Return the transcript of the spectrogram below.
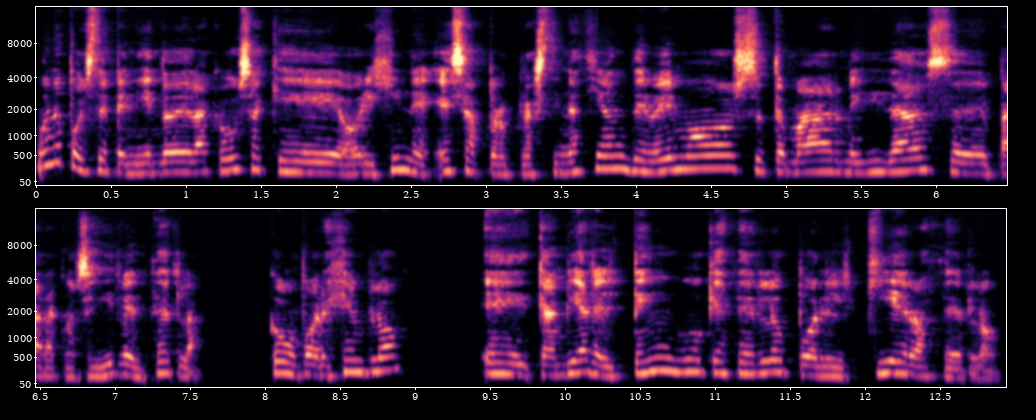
Bueno, pues dependiendo de la causa que origine esa procrastinación, debemos tomar medidas eh, para conseguir vencerla, como por ejemplo eh, cambiar el tengo que hacerlo por el quiero hacerlo.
